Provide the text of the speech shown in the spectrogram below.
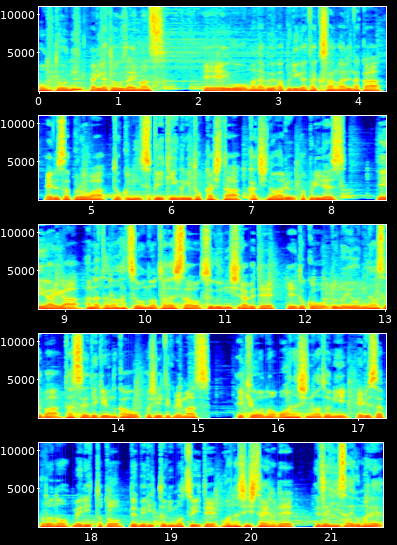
本当にありがとうございます。英語を学ぶアプリがたくさんある中、エルサプロは特にスピーキングに特化した価値のあるアプリです。AI があなたの発音の正しさをすぐに調べて、どこをどのように直せば達成できるのかを教えてくれます。今日のお話の後にエルサプロのメリットとデメリットにもついてお話ししたいので、ぜひ最後まで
